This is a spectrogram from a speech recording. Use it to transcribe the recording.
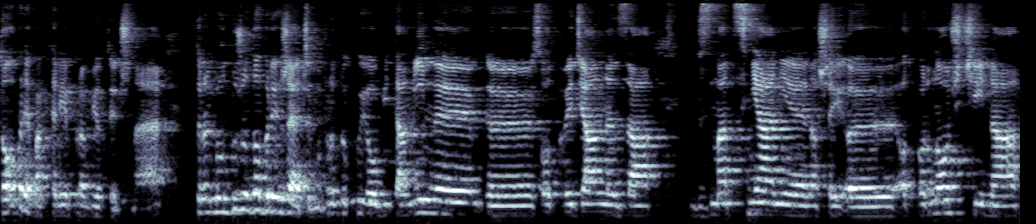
dobre bakterie probiotyczne, które robią dużo dobrych rzeczy, bo produkują witaminy, y, są odpowiedzialne za wzmacnianie naszej y, odporności, na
